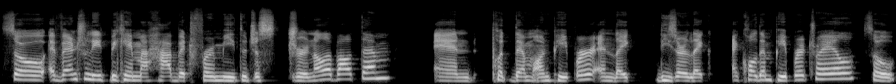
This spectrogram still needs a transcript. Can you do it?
So eventually it became a habit for me to just journal about them and put them on paper. And like, these are like I call them paper trail. So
